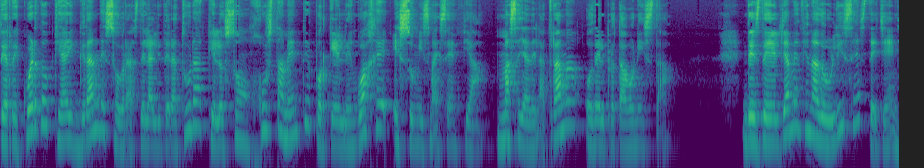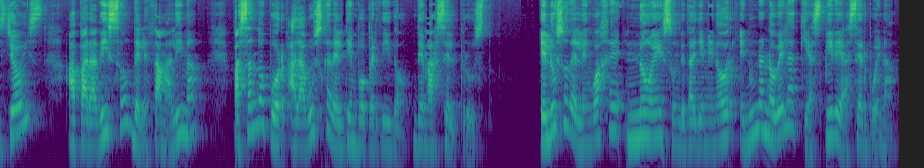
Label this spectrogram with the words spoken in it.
te recuerdo que hay grandes obras de la literatura que lo son justamente porque el lenguaje es su misma esencia, más allá de la trama o del protagonista. Desde el ya mencionado Ulises de James Joyce a Paradiso de Lezama Lima, pasando por A la busca del tiempo perdido, de Marcel Proust. El uso del lenguaje no es un detalle menor en una novela que aspire a ser buena,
